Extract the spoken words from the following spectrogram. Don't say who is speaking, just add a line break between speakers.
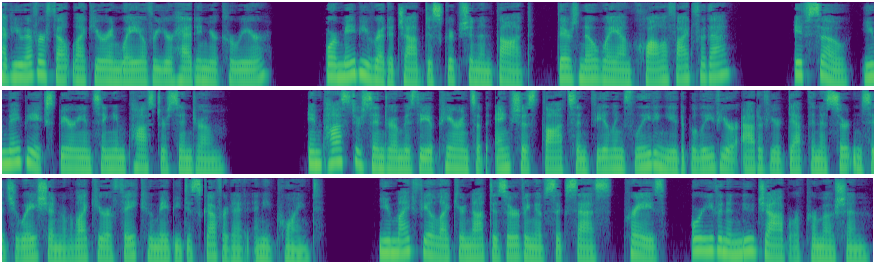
Have you ever felt like you're in way over your head in your career? Or maybe read a job description and thought, there's no way I'm qualified for that? If so, you may be experiencing imposter syndrome. Imposter syndrome is the appearance of anxious thoughts and feelings leading you to believe you're out of your depth in a certain situation or like you're a fake who may be discovered at any point. You might feel like you're not deserving of success, praise, or even a new job or promotion.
